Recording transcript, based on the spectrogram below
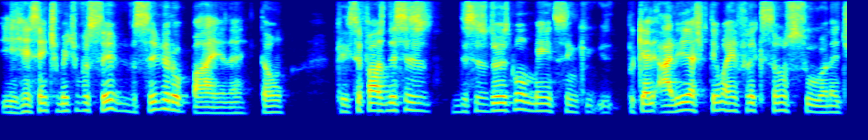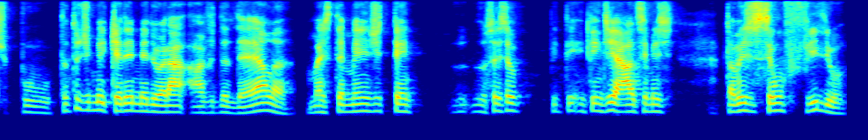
E recentemente você, você virou pai, né? Então, queria que você falasse desses desses dois momentos, assim, que, porque ali acho que tem uma reflexão sua, né? Tipo, tanto de querer melhorar a vida dela, mas também de ter, não sei se eu entendi errado, assim, mas talvez de ser um filho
